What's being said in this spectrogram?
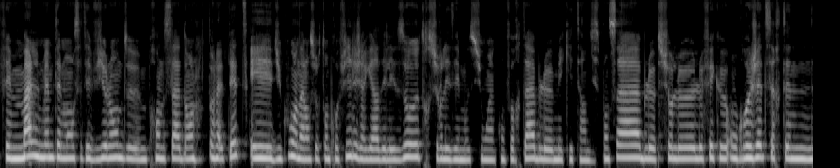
fait mal, même tellement c'était violent de me prendre ça dans, dans, la tête. Et du coup, en allant sur ton profil, j'ai regardé les autres, sur les émotions inconfortables, mais qui étaient indispensables, sur le, le fait qu'on rejette certaines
